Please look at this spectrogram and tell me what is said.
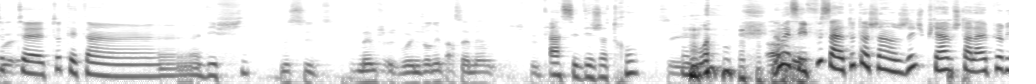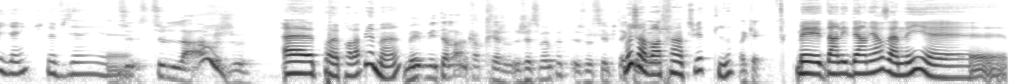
Tout, euh, tout est un, un défi. c'est- même, je bois une journée par semaine. Je peux plus. Ah, c'est déjà trop pour moi. Ah, non, mais c'est fou, ça a tout a changé. Je suis plus capable, je tolère plus rien. Je deviens... euh, Tu, tu l'âge? Euh, pas- probablement. Mais, mais t'as l'air encore très jeune. Je sais même pas, je me souviens plus. Moi, quel j'en vais âge. 38, là. Ok. Mais dans les dernières années, euh,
